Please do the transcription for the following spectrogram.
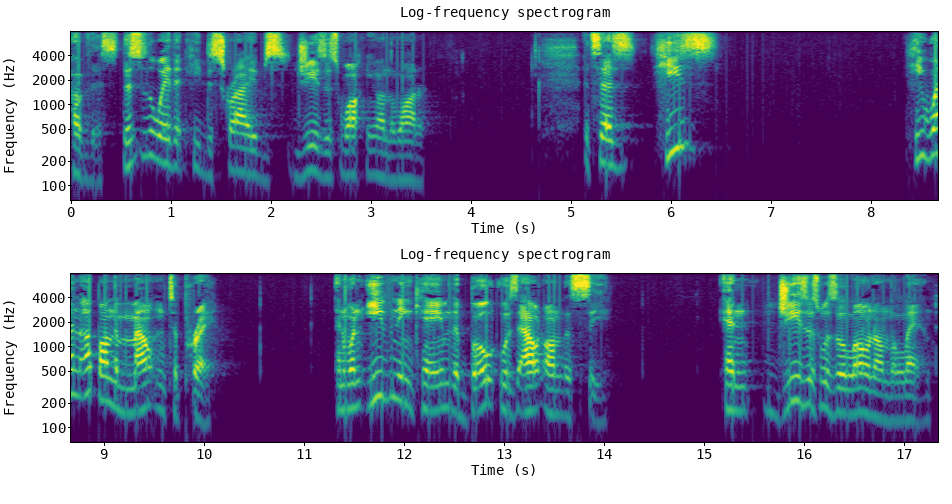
of this, this is the way that he describes Jesus walking on the water. It says, He's he went up on the mountain to pray. And when evening came, the boat was out on the sea and Jesus was alone on the land.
